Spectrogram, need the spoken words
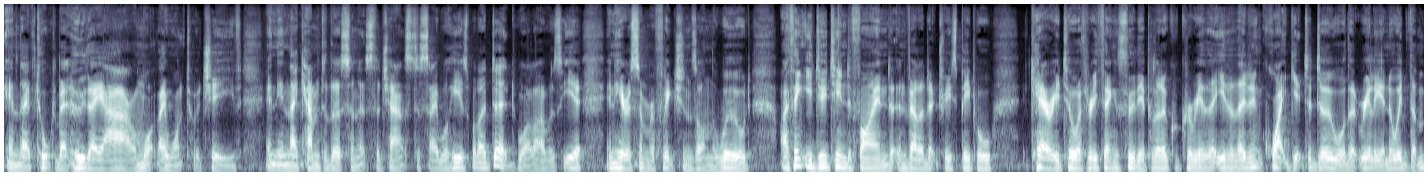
and they've talked about who they are and what they want to achieve. And then they come to this, and it's the chance to say, well, here's what I did while I was here, and here are some reflections on the world. I think you do tend to find in valedictories people carry two or three things through their political career that either they didn't quite get to do or that really annoyed them,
